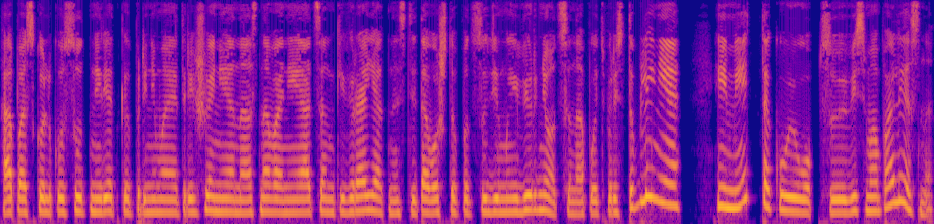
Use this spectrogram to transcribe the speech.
А поскольку суд нередко принимает решения на основании оценки вероятности того, что подсудимый вернется на путь преступления, иметь такую опцию весьма полезно.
